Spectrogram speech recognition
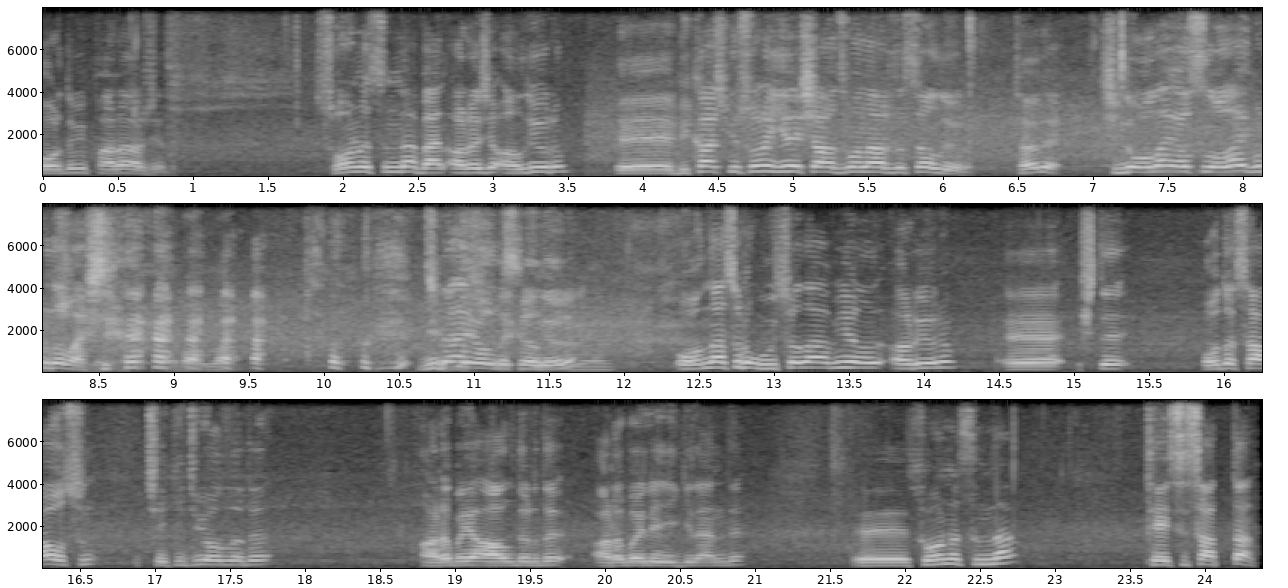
orada bir para harcadık. Sonrasında ben aracı alıyorum. Ee, birkaç gün sonra yine şanzıman arızası alıyorum. Tabi. Şimdi olay asıl olay burada başlıyor. Eyvallah. bir daha yolda kalıyorum. Ondan sonra Uysal abiyi arıyorum. Ee, işte o da sağ olsun çekici yolladı. Arabayı aldırdı. Arabayla ilgilendi. Ee, sonrasında tesisattan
